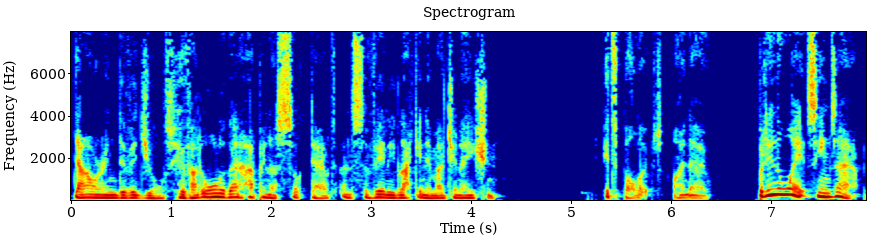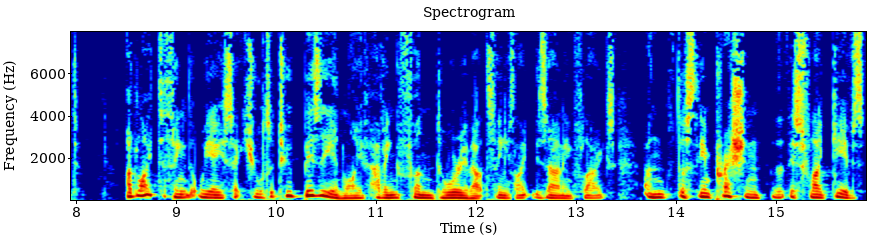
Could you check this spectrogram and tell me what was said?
dour individuals who've had all of their happiness sucked out and severely lack in imagination. It's bollocks, I know. But in a way, it seems apt. I'd like to think that we asexuals are too busy in life having fun to worry about things like designing flags, and thus the impression that this flag gives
